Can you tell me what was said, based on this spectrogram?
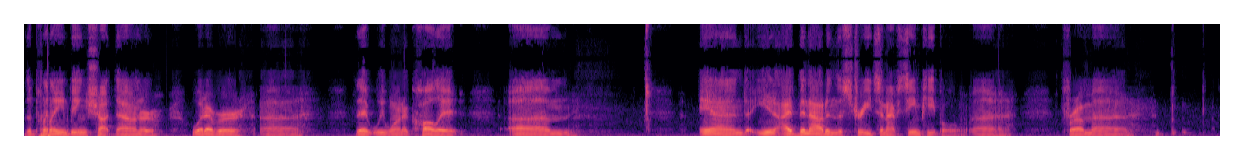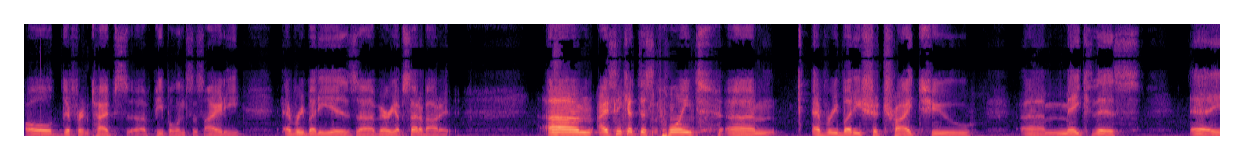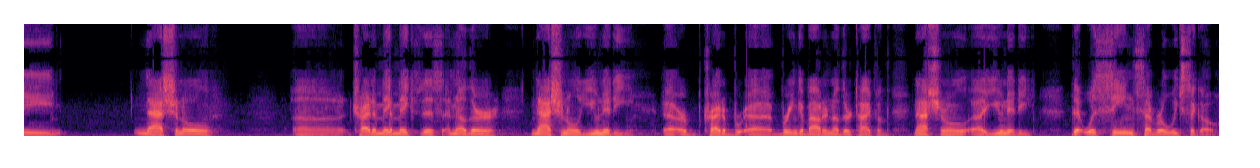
the plane being shot down, or whatever that we want to call it. Um, and you know I've been out in the streets and I've seen people uh, from uh, all different types of people in society. Everybody is uh, very upset about it. Um, I think at this point, um, everybody should try to um, make this a national. Uh, try to make make this another national unity uh, or try to br- uh, bring about another type of national uh, unity that was seen several weeks ago.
